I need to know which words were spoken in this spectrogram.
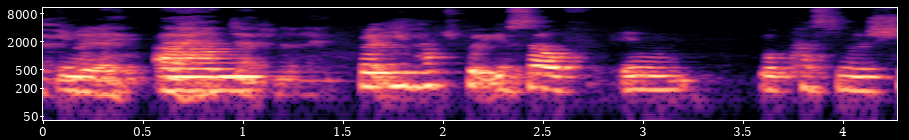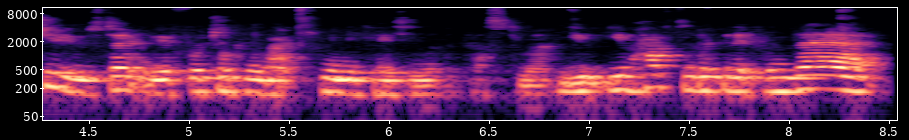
Definitely. You know, Yeah, um, definitely. But you have to put yourself in your customer's shoes, don't you? If we're talking about communicating with the customer, you you have to look at it from their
